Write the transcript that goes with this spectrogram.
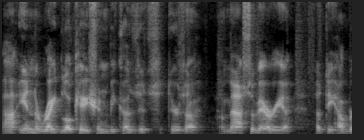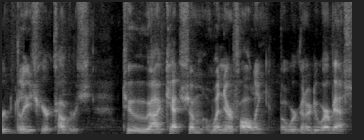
uh, in the right location because it's there's a, a, massive area that the Hubbard Glacier covers to uh, catch them when they're falling, but we're going to do our best.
